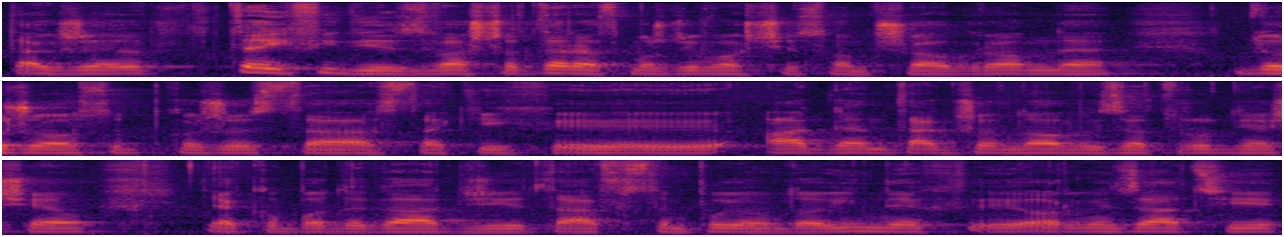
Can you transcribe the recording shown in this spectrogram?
Także w tej chwili, zwłaszcza teraz, możliwości są przeogromne. Dużo osób korzysta z takich y, agent tak rządowych, zatrudnia się jako bodyguardzi, tak, wstępują do innych y, organizacji,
